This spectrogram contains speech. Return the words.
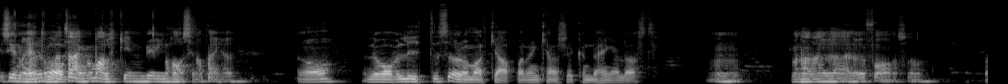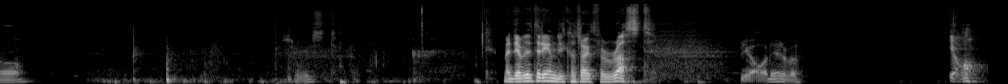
I synnerhet om var- Letang och Malkin vill ha sina pengar. Ja, det var väl lite så om att Kapanen kanske kunde hänga löst. Mm. Men han är RFA så... Ja. Så visst. Men det är väl ett rimligt kontrakt för Rust? Ja, det är det väl. Ja,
